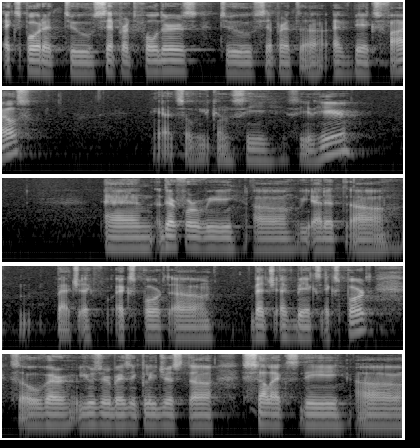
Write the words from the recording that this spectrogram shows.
exported to separate folders, to separate uh, FBX files. Yeah, so you can see see it here, and therefore we we added batch export. Um, batch FBX export. So where user basically just uh, selects the uh,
